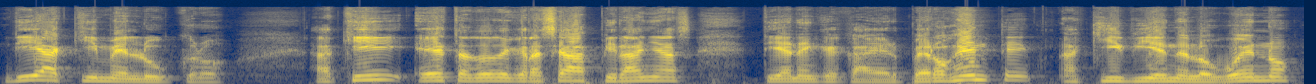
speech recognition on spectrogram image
di aquí me lucro. Aquí estas dos desgraciadas pirañas tienen que caer. Pero gente, aquí viene lo bueno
